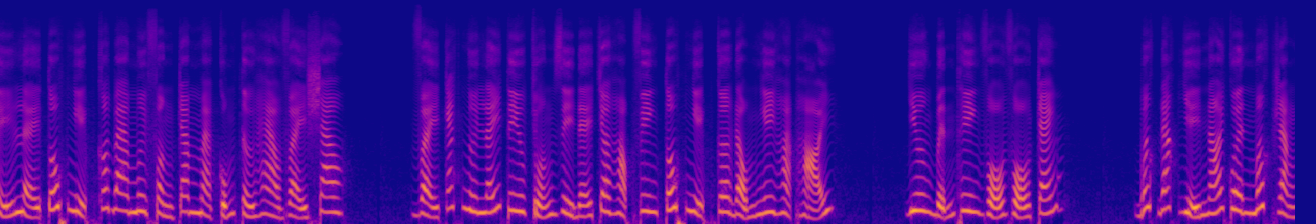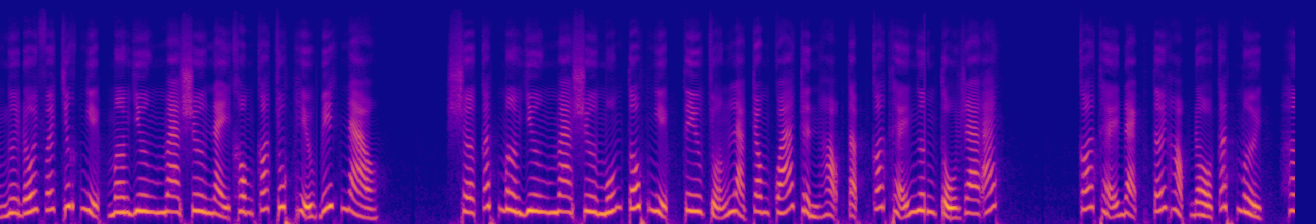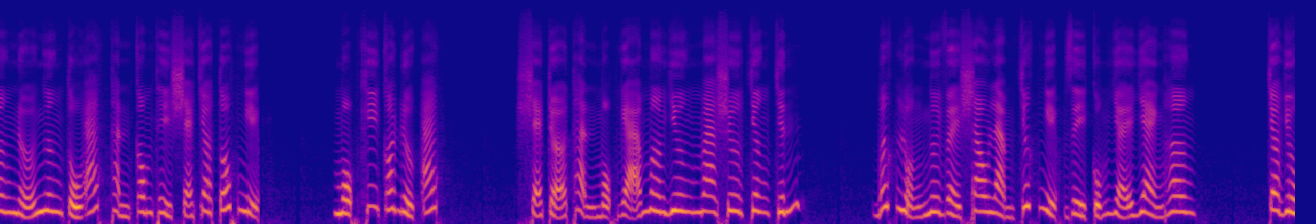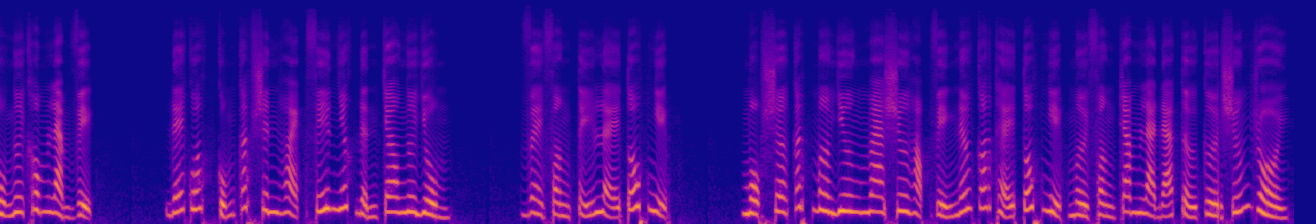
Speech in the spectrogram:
tỷ lệ tốt nghiệp có 30% mà cũng tự hào vậy sao? Vậy các ngươi lấy tiêu chuẩn gì để cho học viên tốt nghiệp cơ động nghi hoặc hỏi? Dương Bỉnh Thiên vỗ vỗ trán. Bất đắc dĩ nói quên mất rằng ngươi đối với chức nghiệp mơ dương ma sư này không có chút hiểu biết nào. Sơ cấp mơ dương ma sư muốn tốt nghiệp tiêu chuẩn là trong quá trình học tập có thể ngưng tụ ra ác. Có thể đạt tới học đồ cấp 10, hơn nữa ngưng tụ ác thành công thì sẽ cho tốt nghiệp. Một khi có được ác, sẽ trở thành một gã mơ dương ma sư chân chính. Bất luận ngươi về sau làm chức nghiệp gì cũng dễ dàng hơn. Cho dù ngươi không làm việc, đế quốc cũng cấp sinh hoạt phí nhất định cho ngươi dùng. Về phần tỷ lệ tốt nghiệp, một sơ cấp mơ dương ma sư học viện nếu có thể tốt nghiệp 10% là đã tự cười sướng rồi.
